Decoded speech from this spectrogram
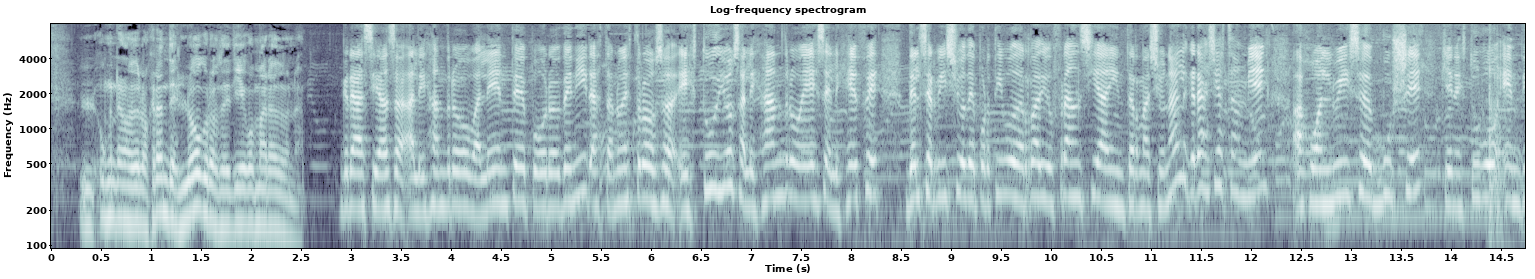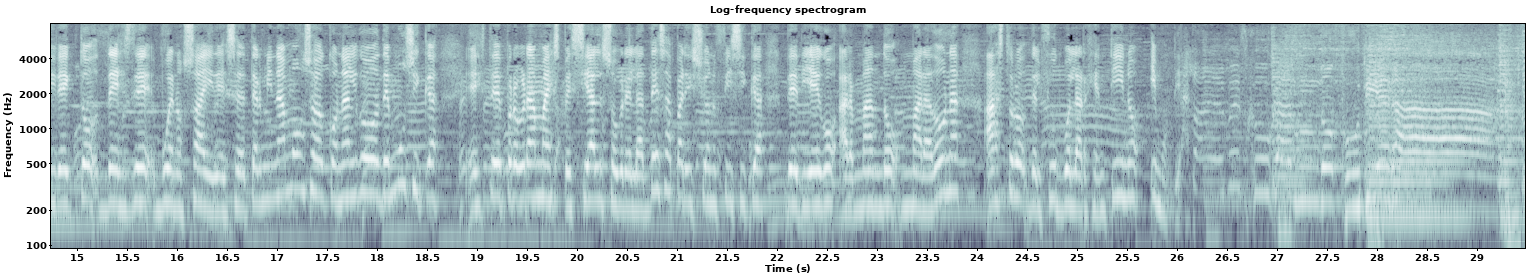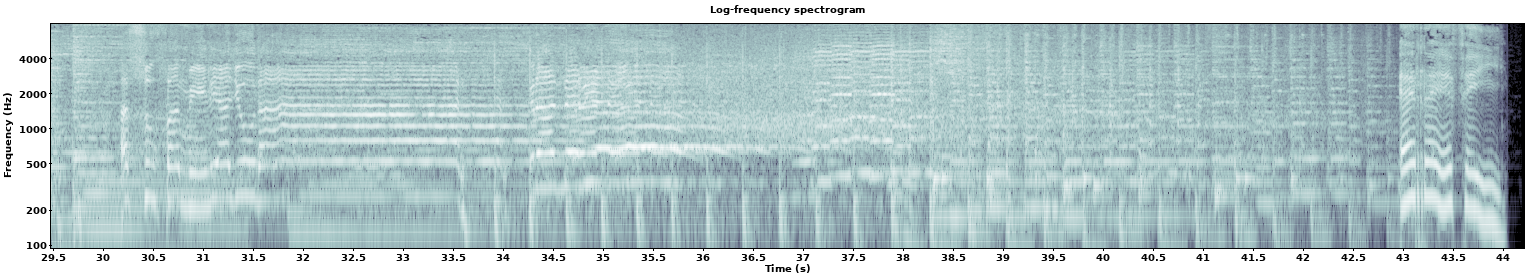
uno de los grandes logros de Diego Maradona. Gracias Alejandro Valente por venir hasta nuestros estudios. Alejandro es el jefe del Servicio Deportivo de Radio Francia Internacional. Gracias también a Juan Luis Boucher, quien estuvo en directo desde Buenos Aires. Terminamos con algo de música, este programa especial sobre la desaparición física de Diego Armando Maradona, astro del fútbol argentino y mundial. pudiera a su familia ayudar. RFI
